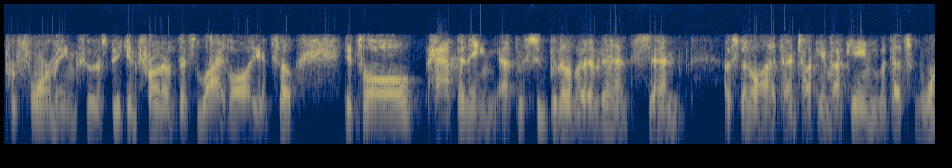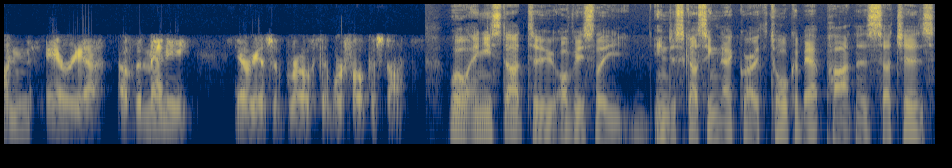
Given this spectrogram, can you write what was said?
performing, so to speak, in front of this live audience. So it's all happening at the Supanova events, and I've spent a lot of time talking about gaming, but that's one area of the many areas of growth that we're focused on. Well, and you start to obviously, in discussing that growth, talk about partners such as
